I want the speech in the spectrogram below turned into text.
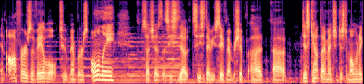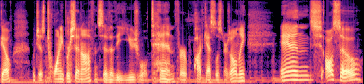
and offers available to members only, such as the CCW, Safe membership uh, uh, discount that I mentioned just a moment ago, which is 20% off instead of the usual 10 for podcast listeners only. And also,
